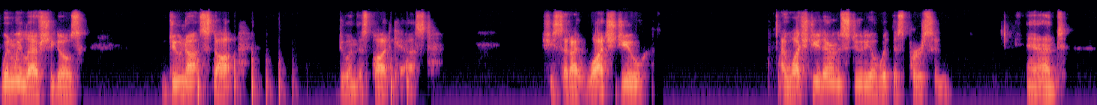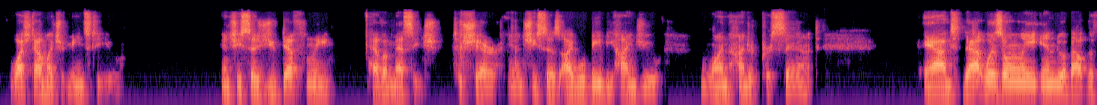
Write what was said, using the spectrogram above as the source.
when we left, she goes, Do not stop doing this podcast. She said, I watched you. I watched you there in the studio with this person and watched how much it means to you. And she says, You definitely have a message to share. And she says, I will be behind you 100%. And that was only into about the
